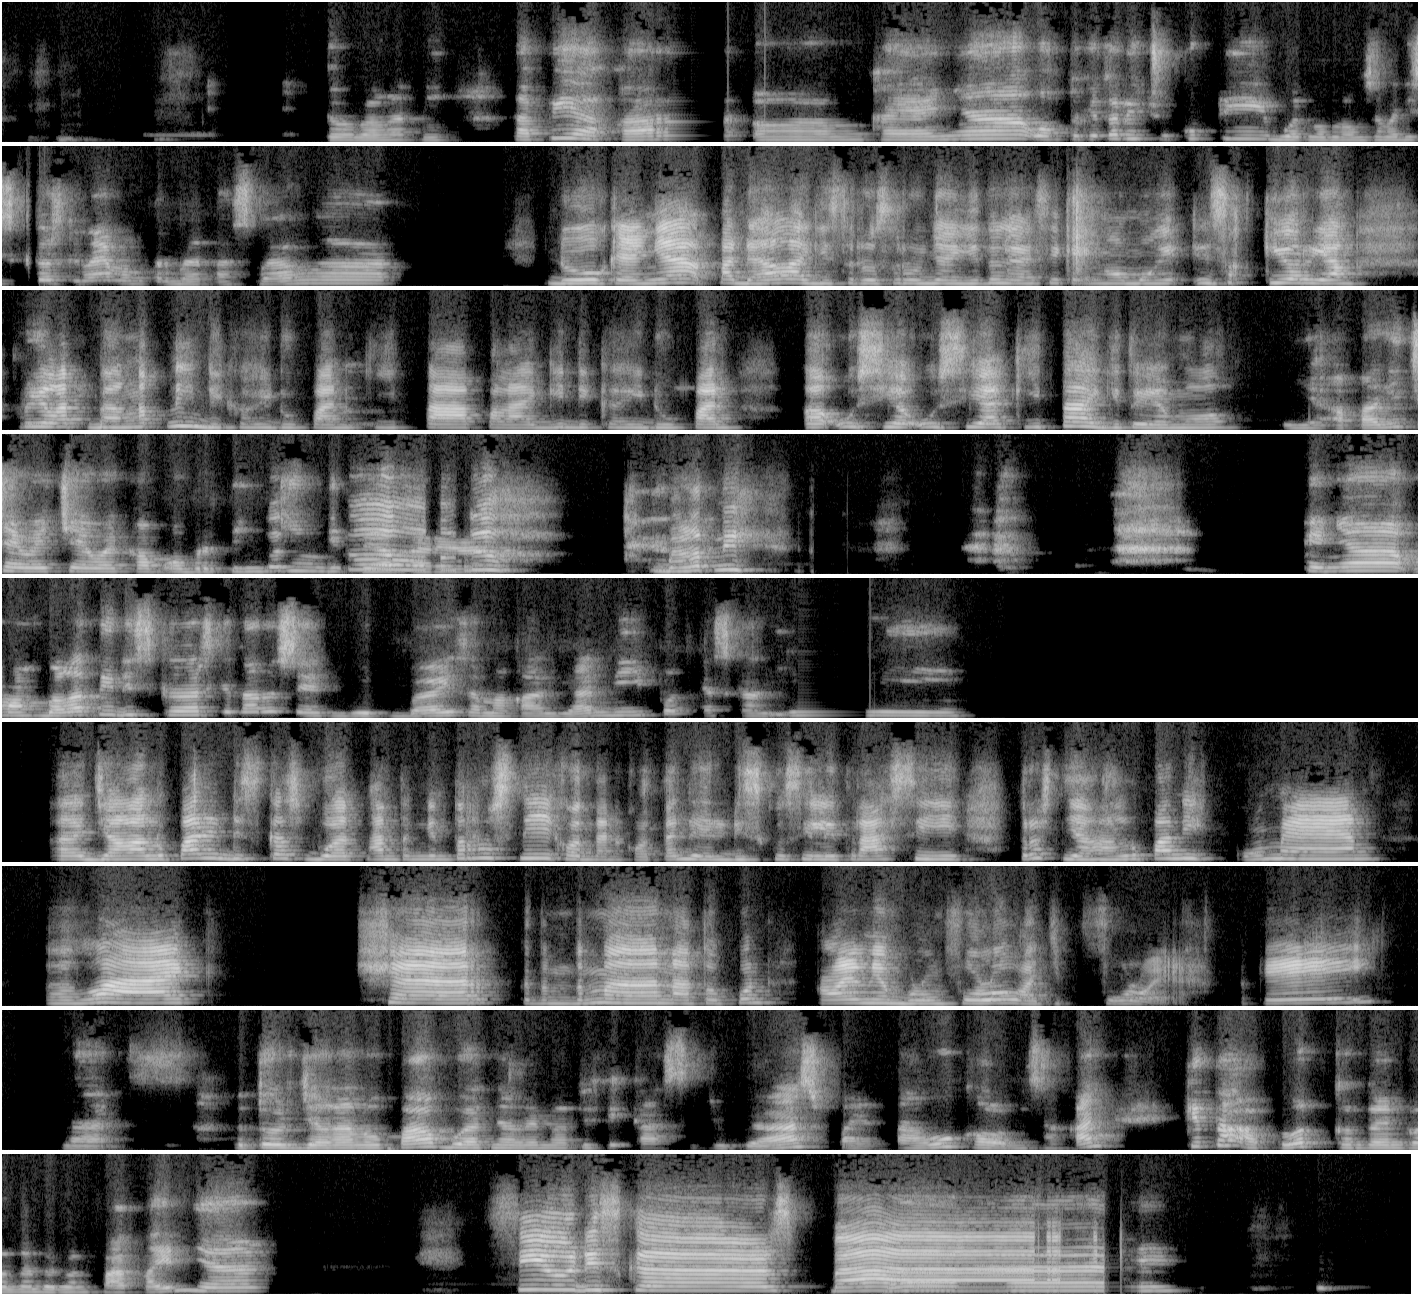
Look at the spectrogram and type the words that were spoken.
Betul banget nih. Tapi ya Kar, um, kayaknya waktu kita udah cukup nih buat ngobrol sama Discuss karena emang terbatas banget. Duh, kayaknya padahal lagi seru-serunya gitu nggak sih? Kayak ngomongin insecure yang relate banget nih di kehidupan kita, apalagi di kehidupan uh, usia-usia kita gitu ya, Mo. Iya, apalagi cewek-cewek kamu overthinking Betul, gitu ya, Karya. Aduh, banget nih. Kayaknya maaf banget nih, Discuss. Kita harus say goodbye sama kalian di podcast kali ini. Uh, jangan lupa nih diskus buat pantengin terus nih konten-konten dari diskusi literasi. Terus jangan lupa nih komen, uh, like, share ke teman-teman ataupun kalian yang belum follow wajib follow ya. Oke? Okay? Yes. Betul, jangan lupa buat nyalain notifikasi juga supaya tahu kalau misalkan kita upload konten-konten bermanfaat lainnya. See you, Discuss. Bye. Bye.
